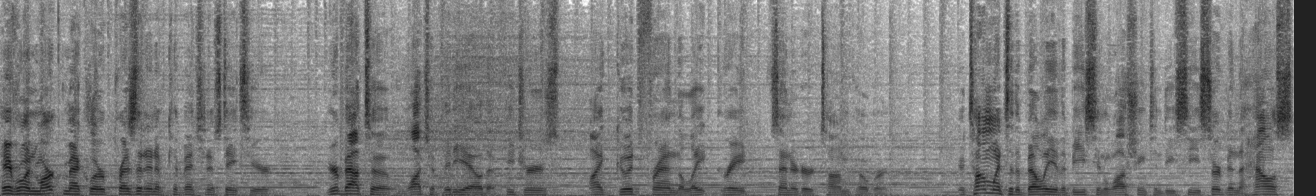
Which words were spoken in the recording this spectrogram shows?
Hey everyone, Mark Meckler, President of Convention of States here. You're about to watch a video that features my good friend, the late great Senator Tom Coburn. Tom went to the belly of the beast in Washington, D.C., served in the House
